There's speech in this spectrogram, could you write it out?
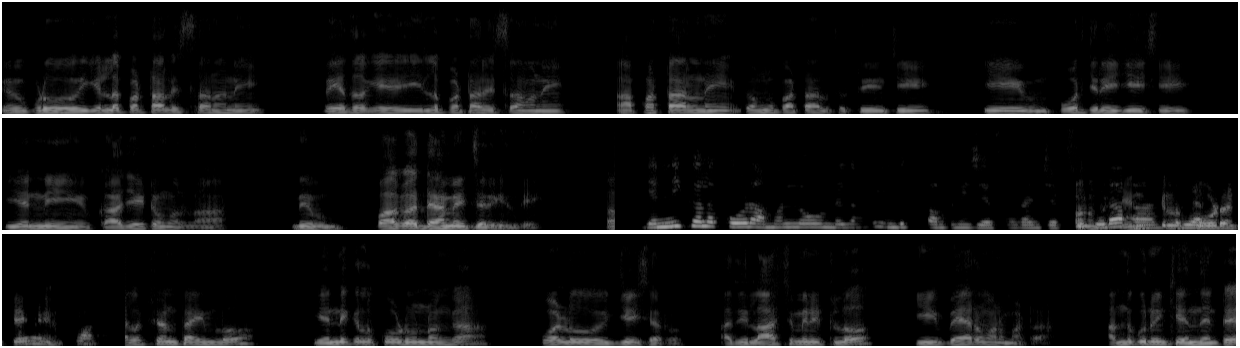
ఇప్పుడు ఇళ్ళ పట్టాలు ఇస్తానని పేదలకి ఇళ్ళ పట్టాలు ఇస్తామని ఆ పట్టాలని దొంగ పట్టాలు చుట్టించి ఈ ఫోర్జరీ చేసి ఇవన్నీ కాజేయటం వలన బాగా డ్యామేజ్ జరిగింది. ఎన్నికల కోడ్ అమల్లో ఉండగానే ఎందుకు పంపిణీ చేశారని చెప్పి కూడా ఎన్నికల కోడ్ అంటే ఎలక్షన్ టైంలో ఎన్నికల కోడ్ ఉండగా వాళ్ళు ఇది చేశారు. అది లాస్ట్ మినిట్లో ఈ బేరం అన్నమాట. అందు గురించి ఏంటంటే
